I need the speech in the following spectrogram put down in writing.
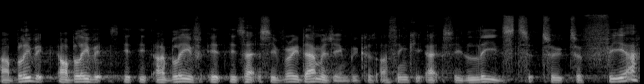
I believe, it, I believe, it, it, it I believe it's actually very damaging because I think it actually leads to, to, to fear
